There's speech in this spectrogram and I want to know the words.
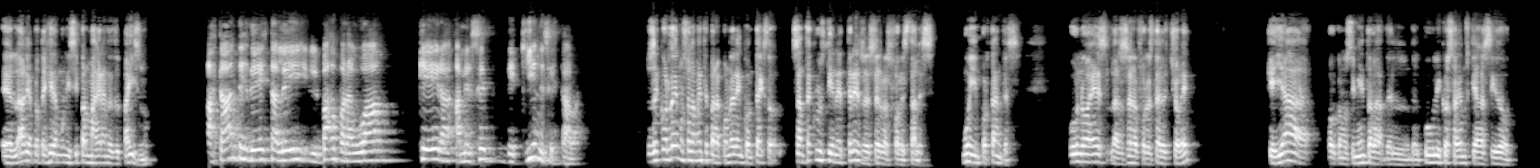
el área protegida municipal más grande del país, ¿no? Hasta antes de esta ley, el Bajo Paraguay qué era, a merced de quiénes estaba. Recordemos solamente para poner en contexto, Santa Cruz tiene tres reservas forestales muy importantes. Uno es la Reserva Forestal del Choré, que ya por conocimiento del, del, público sabemos que ha sido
